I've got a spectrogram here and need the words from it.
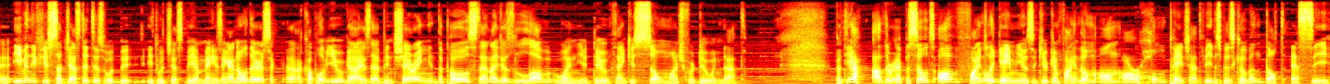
Uh, even if you suggested this would be it would just be amazing. I know there's a, a couple of you guys that have been sharing the post, and I just love when you do. Thank you so much for doing that. But yeah, other episodes of Finally Game Music, you can find them on our homepage at videospelsklubben.se.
